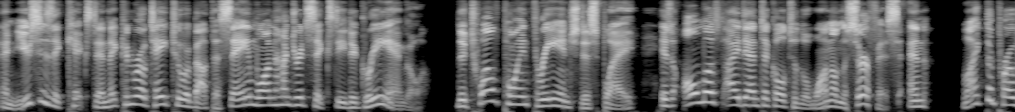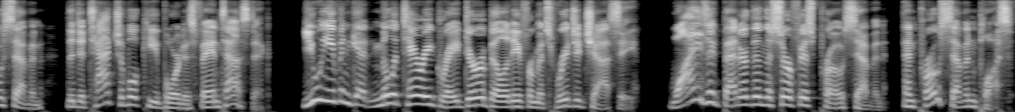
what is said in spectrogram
and uses a kickstand that can rotate to about the same 160 degree angle. The 12.3 inch display is almost identical to the one on the Surface, and like the Pro 7, the detachable keyboard is fantastic. You even get military grade durability from its rigid chassis. Why is it better than the Surface Pro 7 and Pro 7 Plus?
